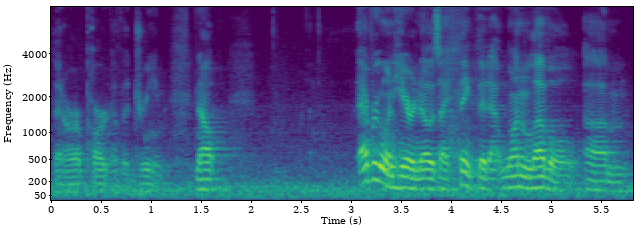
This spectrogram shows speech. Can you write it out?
that are a part of a dream. Now, everyone here knows, I think, that at one level, um,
